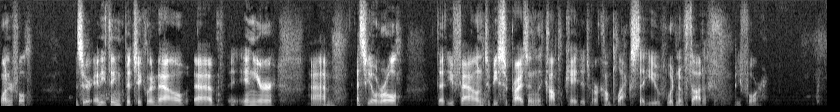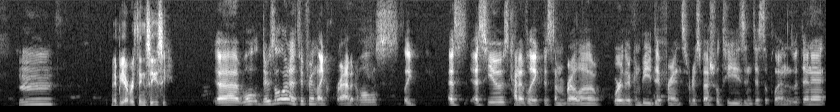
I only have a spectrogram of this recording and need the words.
Wonderful. Is there anything particular now uh, in your um, SEO role that you found to be surprisingly complicated or complex that you wouldn't have thought of before? Mm. Maybe everything's easy. Uh, well, there's a lot of different like rabbit holes. Like S- SEO is kind of like this umbrella where there can be different sort of specialties and disciplines within it.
